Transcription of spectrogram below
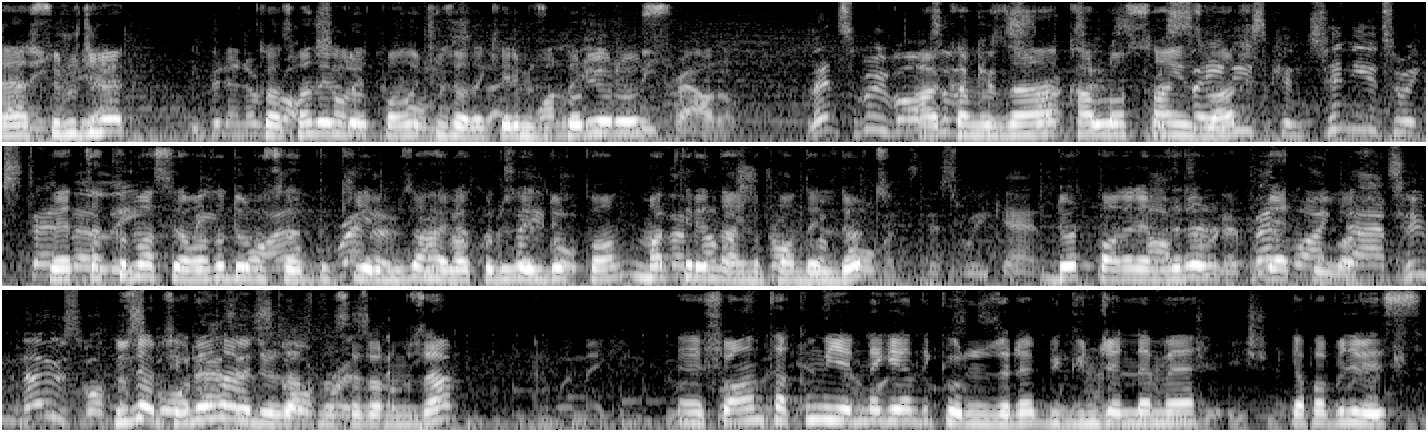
Danny sürücüler klasmanda rock solid 54 puan, üçüncü performance sırada today. Kerim'i One that he can koruyoruz. Arkamızda. Carlos Sainz var. Ve their takım lead. sıralamasında 4. Meanwhile, sıradaki yerimize hala koruyoruz 54 table puan. McLaren aynı puanda 54. performance this weekend. 4 puan elemede Red Bull var. Güzel bir şekilde devam ediyoruz aslında sezonumuza. E, şu an takımın yerine geldik gördüğünüz üzere bir güncelleme yapabiliriz.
